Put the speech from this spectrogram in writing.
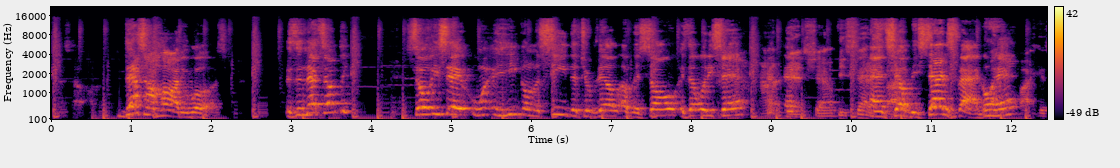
That's how hard. That's how hard it was. Isn't that something? So he said he gonna see the travail of his soul. Is that what he said? And, And- shall be satisfied. And shall be satisfied. Go ahead. By his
